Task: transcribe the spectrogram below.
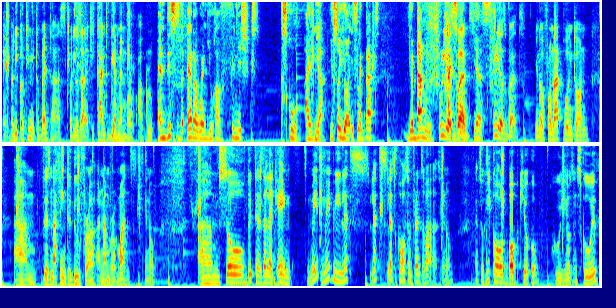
uh, but he continued to mentor us, but he was like, he can't be a member of our group. And this is the era when you have finished school, IB. Yeah. You so you're it's like that. You're done with free as school. birds. Yes. Free as birds. You know, from that point on, Um, there's nothing to do for a, a number of months, you know. Um, so Victor's there like, hey, may, maybe let's let's let's call some friends of ours, you know. And so he called Bob Kioko, who he was in school with,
